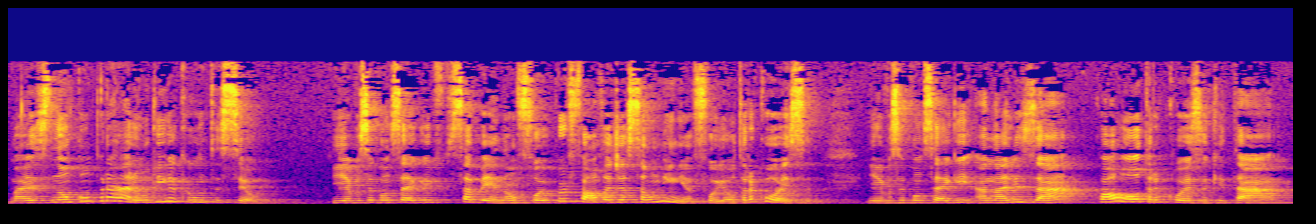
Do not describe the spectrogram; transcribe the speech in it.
Mas não compraram. O que, que aconteceu? E aí você consegue saber, não foi por falta de ação minha, foi outra coisa. E aí você consegue analisar qual outra coisa que está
